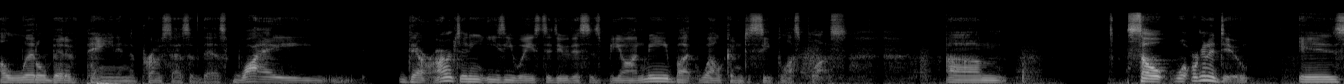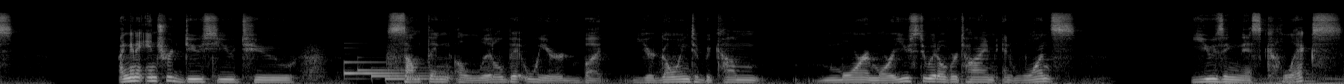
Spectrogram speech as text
a little bit of pain in the process of this. Why there aren't any easy ways to do this is beyond me, but welcome to C++. Um, so what we're going to do is I'm going to introduce you to something a little bit weird, but you're going to become more and more used to it over time. And once using this clicks,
